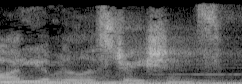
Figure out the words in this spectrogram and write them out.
Audio illustrations.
